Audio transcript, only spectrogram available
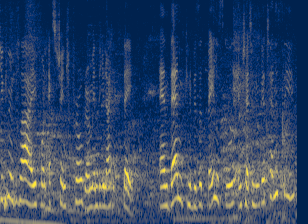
You can apply for an exchange program in the United States. And then you can visit Baylor School in Chattanooga, Tennessee.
